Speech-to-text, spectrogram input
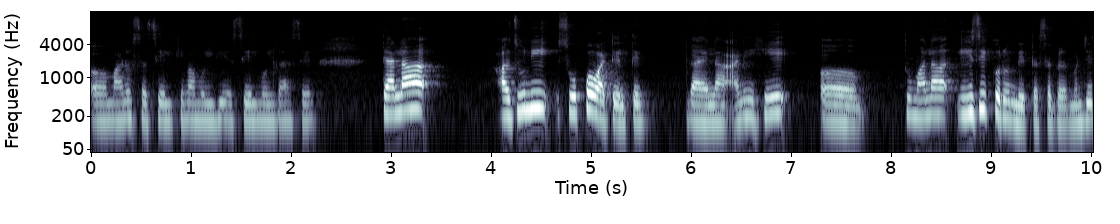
माणूस असेल किंवा मुलगी असेल मुलगा असेल त्याला अजूनही सोपं वाटेल ते गायला आणि हे तुम्हाला इझी करून देतं सगळं. म्हणजे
